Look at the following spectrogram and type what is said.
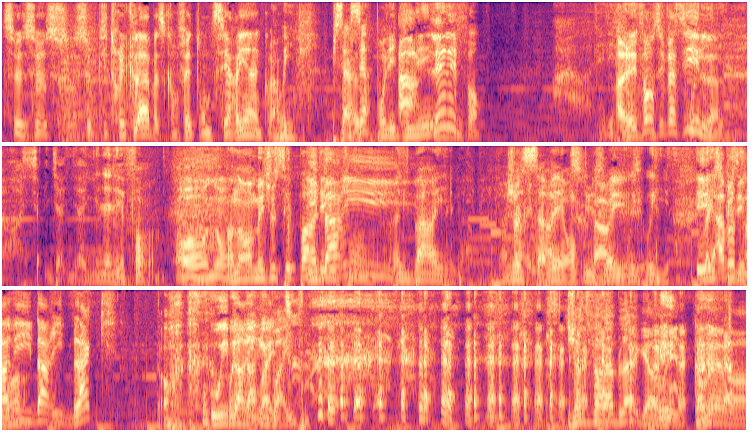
ce, ce- ce- ce petit truc-là parce qu'en fait, on ne sait rien. Quoi. Ah oui. Puis ça Ah sert oui. pour les Ah, dîners. l'éléphant. Ah, l'éléphant, c'est facile. Oui. Il y a- l'éléphant. Oh non. Oh non, mais je sais pas. Il barille. Il barille. Je le savais en plus. Barry. Oui, oui, oui. Et Bah, à votre excusez-moi. avis, Barry Black Oui, Barry, Barry White, Je viens de faire la blague. hein. Oui, quand même. hein.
